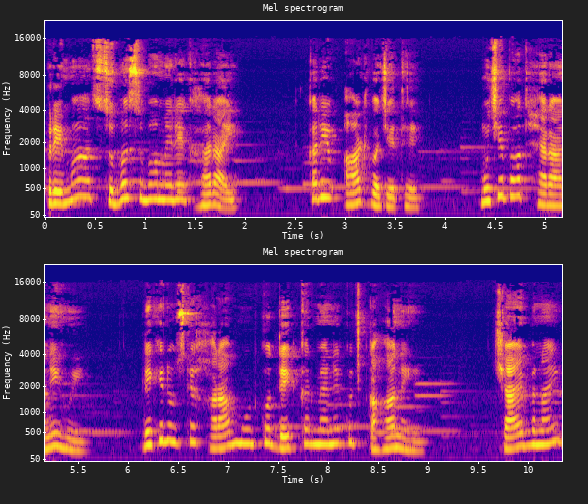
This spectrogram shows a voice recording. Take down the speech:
प्रेमा आज सुबह सुबह मेरे घर आई। करीब आठ बजे थे। मुझे बहुत हैरानी हुई लेकिन उसके खराब मूड को देखकर मैंने कुछ कहा नहीं। चाय बनाई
